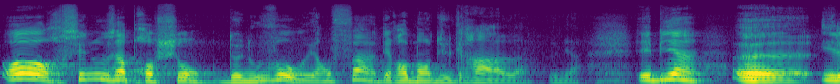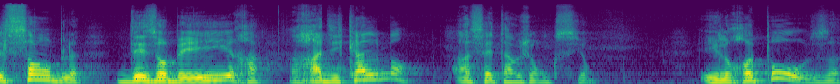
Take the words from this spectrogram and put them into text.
Or, si nous approchons de nouveau et enfin des romans du Graal, eh bien, euh, il semble désobéir radicalement à cette injonction. Il repose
